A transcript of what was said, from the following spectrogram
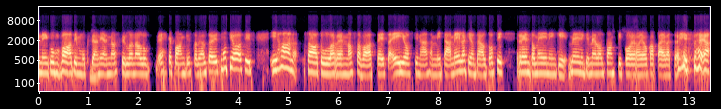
niin kuin vaatimuksia, niin en ole silloin ollut ehkä pankissa vielä töissä. Mutta joo, siis ihan saa tulla rennossa vaatteissa, ei ole sinänsä mitään. Meilläkin on täällä tosi rento meininki. meininki. Meillä on pankkikoira joka päivä töissä ja,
